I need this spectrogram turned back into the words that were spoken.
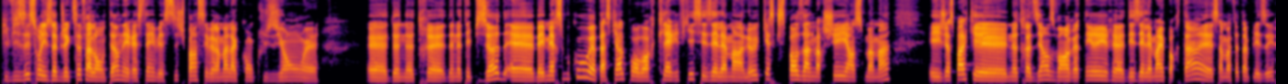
Puis viser sur les objectifs à long terme et rester investi, je pense que c'est vraiment la conclusion euh, de, notre, de notre épisode. ben, merci beaucoup, Pascal, pour avoir clarifié ces éléments-là. Qu'est-ce qui se passe dans le marché en ce moment? Et j'espère que notre audience va en retenir euh, des éléments importants. Euh, ça m'a fait un plaisir.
